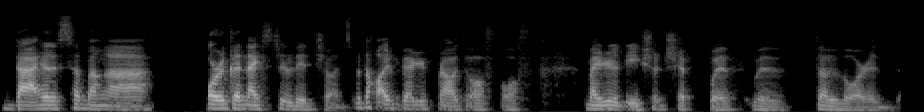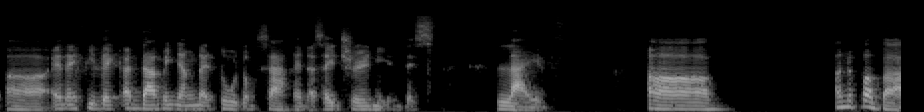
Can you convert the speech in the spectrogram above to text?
dahil sa mga organized religions. But ako I'm very proud of of my relationship with with the Lord. Uh, and I feel like ang dami niyang natulong sa akin as I journey in this life. Uh, ano pa ba?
